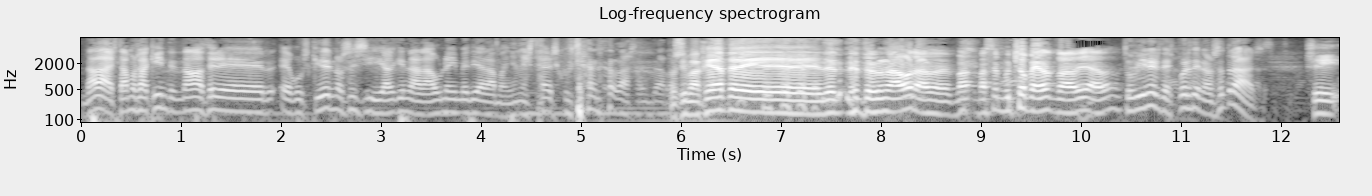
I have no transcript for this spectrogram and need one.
Nada, estamos aquí intentando hacer Egusquides. No sé si alguien a la una y media de la mañana está escuchando la Santa Radio. Pues imagínate de- de- dentro de una hora, va, va a ser mucho peor todavía, ¿no? ¿Tú vienes después de nosotras? Sí,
